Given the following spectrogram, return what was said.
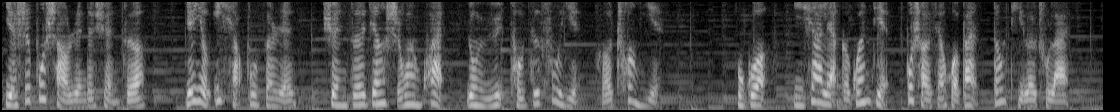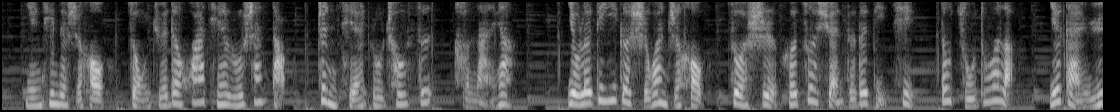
也是不少人的选择，也有一小部分人选择将十万块用于投资副业和创业。不过，以下两个观点，不少小伙伴都提了出来：年轻的时候总觉得花钱如山倒，挣钱如抽丝，好难呀。有了第一个十万之后，做事和做选择的底气都足多了，也敢于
